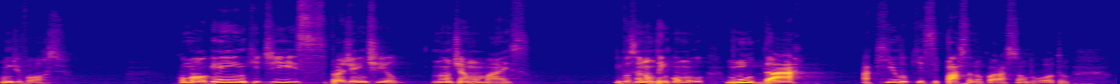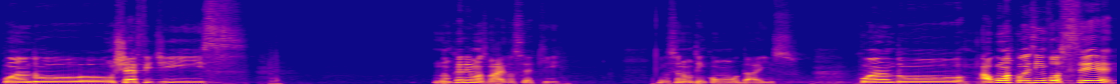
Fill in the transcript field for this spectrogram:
um divórcio, como alguém que diz para a gente: Eu não te amo mais, e você não tem como mudar aquilo que se passa no coração do outro. Quando um chefe diz: Não queremos mais você aqui, e você não tem como mudar isso. Quando alguma coisa em você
